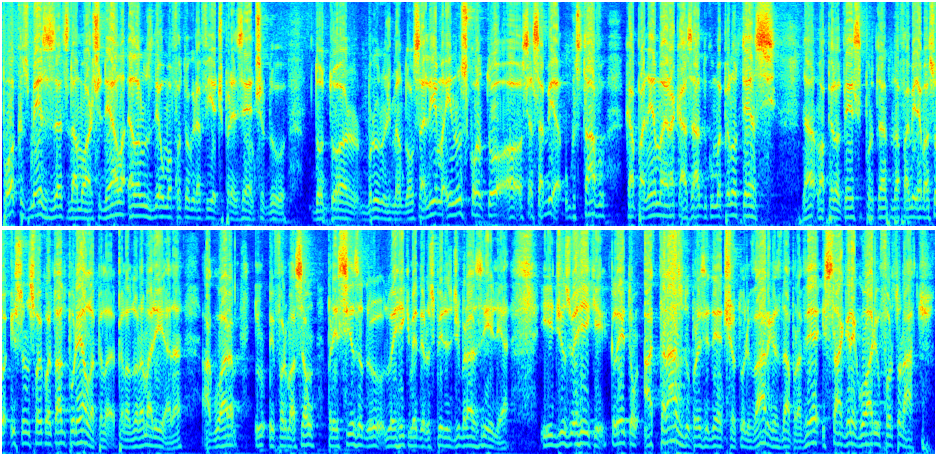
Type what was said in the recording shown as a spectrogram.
Poucos meses antes da morte dela, ela nos deu uma fotografia de presente do Dr. Bruno de Mendonça Lima e nos contou, você sabia, o Gustavo Capanema era casado com uma pelotense, né? uma pelotense, portanto, da família Massou. Isso nos foi contado por ela, pela, pela dona Maria. Né? Agora, informação precisa do, do Henrique Medeiros Pires de Brasília. E diz o Henrique, Cleiton, atrás do presidente Getúlio Vargas, dá para ver, está Gregório Fortunato.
